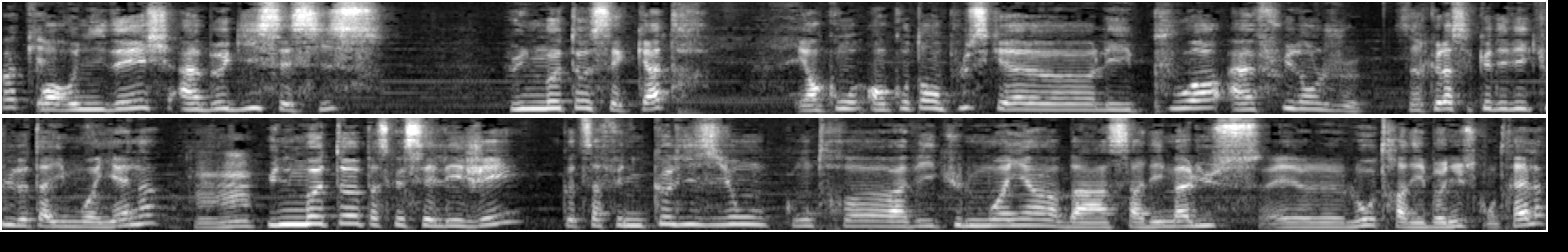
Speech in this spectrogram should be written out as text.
Ok. Pour avoir une idée, un buggy c'est 6. Une moto c'est 4. Et en, com- en comptant en plus que euh, les poids influent dans le jeu. C'est-à-dire que là, c'est que des véhicules de taille moyenne. Mhm. Une moto parce que c'est léger, quand ça fait une collision contre euh, un véhicule moyen, ben ça a des malus et euh, l'autre a des bonus contre elle.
